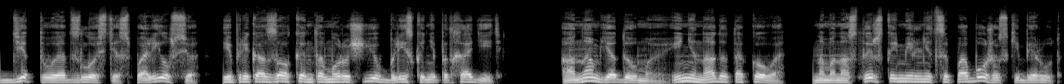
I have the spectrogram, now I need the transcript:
Дед твой от злости спалил все и приказал к этому ручью близко не подходить. А нам, я думаю, и не надо такого. На монастырской мельнице по-божески берут.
